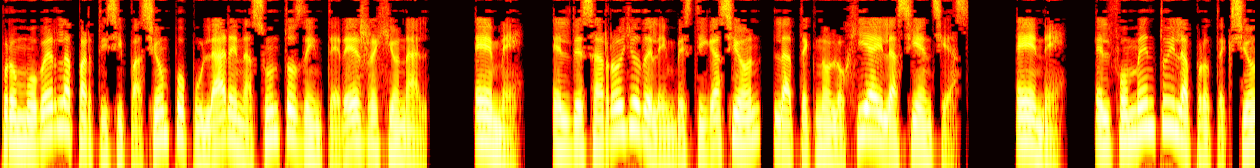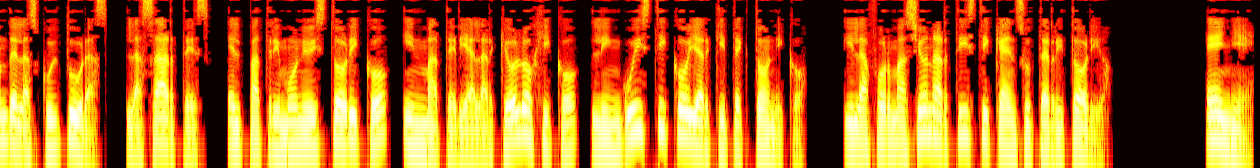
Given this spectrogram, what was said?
Promover la participación popular en asuntos de interés regional. M. El desarrollo de la investigación, la tecnología y las ciencias. N. El fomento y la protección de las culturas, las artes, el patrimonio histórico, inmaterial arqueológico, lingüístico y arquitectónico, y la formación artística en su territorio. Ñ.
